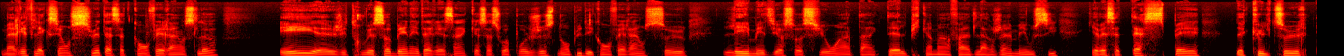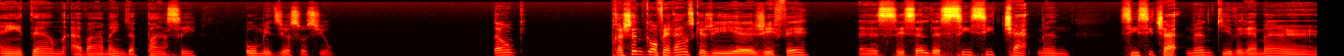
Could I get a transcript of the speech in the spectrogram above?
ma réflexion suite à cette conférence-là. Et euh, j'ai trouvé ça bien intéressant que ce ne soit pas juste non plus des conférences sur les médias sociaux en tant que tels, puis comment faire de l'argent, mais aussi qu'il y avait cet aspect de culture interne avant même de penser aux médias sociaux. Donc, prochaine conférence que j'ai euh, faite, euh, c'est celle de C.C. Chapman. C.C. Chapman, qui est vraiment un,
